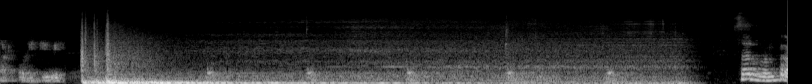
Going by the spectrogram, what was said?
ಮಾಡ್ಕೊಂಡಿದ್ದೀವಿ. ಸರ್ ನಂತರ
